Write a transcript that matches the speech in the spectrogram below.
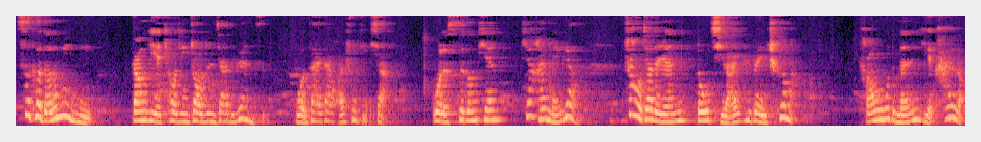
刺客得了命令，当夜跳进赵盾家的院子，躲在大槐树底下。过了四更天，天还没亮，赵家的人都起来预备车马，堂屋的门也开了。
